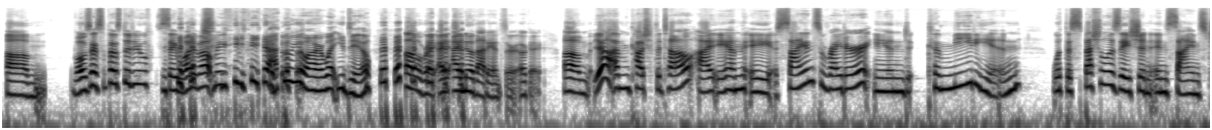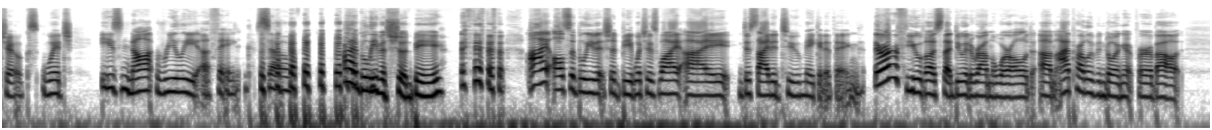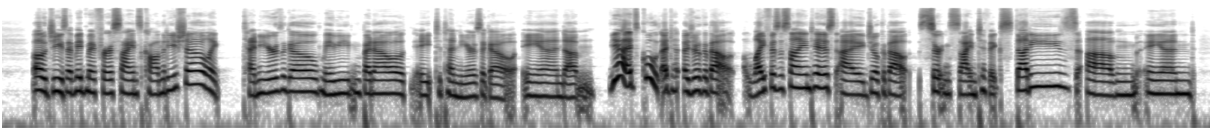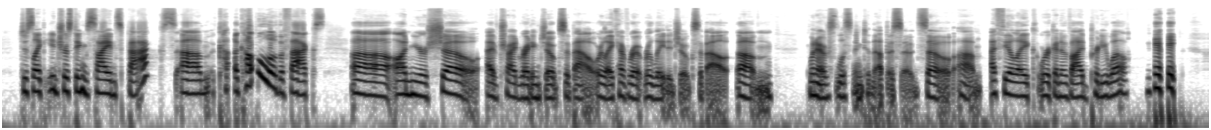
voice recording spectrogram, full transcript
Um, what was I supposed to do? Say what about me? yeah, who you are, what you do. oh, right. I, I know that answer. Okay. Um, yeah, I'm Kasha Patel. I am a science writer and comedian with the specialization in science jokes, which is not really a thing. So I believe it should be. I also believe it should be, which is why I decided to make it a thing. There are a few of us that do it around the world. Um, I've probably been doing it for about, oh, geez, I made my first science comedy show like 10 years ago, maybe by now, eight to 10 years ago. And um, yeah, it's cool. I, I joke about life as a scientist. I joke about certain scientific studies um, and just like interesting science facts. Um, a couple of the facts uh, on your show, I've tried writing jokes about or like have wrote related jokes about um, when I was listening to the episode. So um, I feel like we're going to vibe pretty well.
